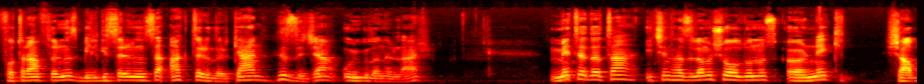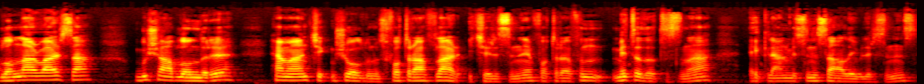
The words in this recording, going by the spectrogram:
fotoğraflarınız bilgisayarınıza aktarılırken hızlıca uygulanırlar. Metadata için hazırlamış olduğunuz örnek şablonlar varsa bu şablonları hemen çekmiş olduğunuz fotoğraflar içerisine fotoğrafın metadatasına eklenmesini sağlayabilirsiniz.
